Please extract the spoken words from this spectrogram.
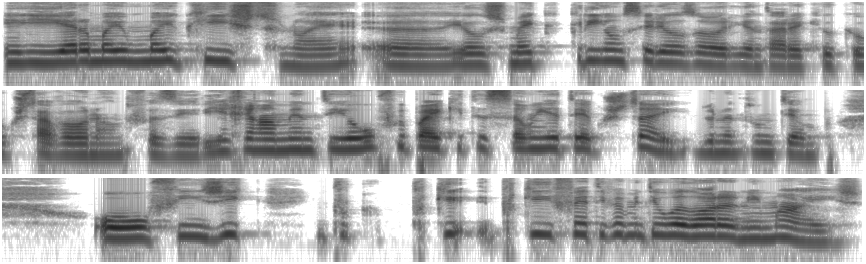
E era meio, meio que isto, não é? Uh, eles meio que queriam ser eles a orientar aquilo que eu gostava ou não de fazer. E realmente eu fui para a equitação e até gostei durante um tempo. Ou fingi, porque porque, porque efetivamente eu adoro animais.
